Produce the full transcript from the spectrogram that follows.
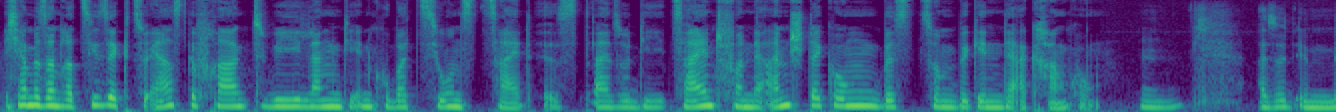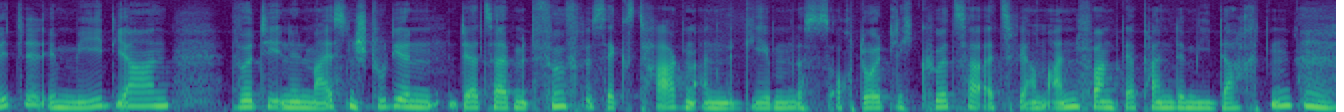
Ich habe Sandra Ziesek zuerst gefragt, wie lang die Inkubationszeit ist, also die Zeit von der Ansteckung bis zum Beginn der Erkrankung. Also im Mittel, im Median wird die in den meisten Studien derzeit mit fünf bis sechs Tagen angegeben. Das ist auch deutlich kürzer, als wir am Anfang der Pandemie dachten. Mhm.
